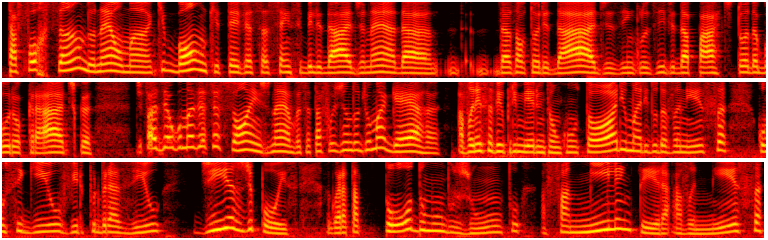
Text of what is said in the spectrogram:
está forçando, né, uma que bom que teve essa sensibilidade, né, da, das autoridades, inclusive da parte toda burocrática, de fazer algumas exceções, né? Você está fugindo de uma guerra. A Vanessa veio primeiro então com o Thor e o marido da Vanessa conseguiu vir para o Brasil dias depois. Agora tá todo mundo junto, a família inteira, a Vanessa,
